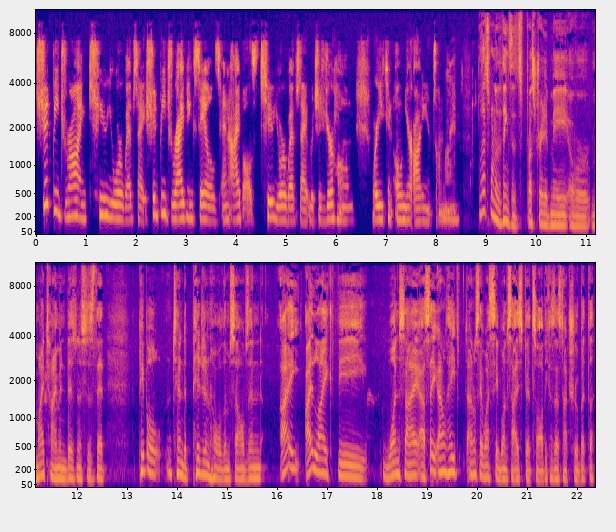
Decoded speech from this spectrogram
should be drawing to your website, should be driving sales and eyeballs to your website, which is your home where you can own your audience online. Well, that's one of the things that's frustrated me over my time in business is that people tend to pigeonhole themselves and I I like the one size. I'll say I don't hate. I don't say want to say one size fits all because that's not true. But the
